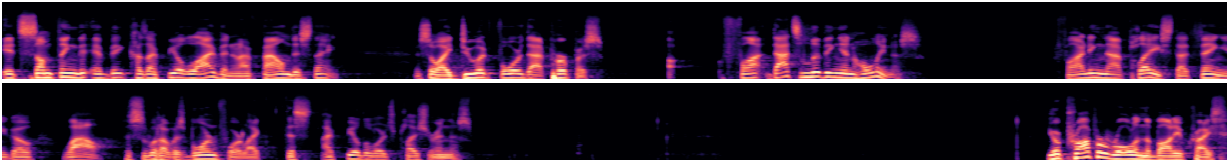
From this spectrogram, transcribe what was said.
it's something that, because I feel alive in it. I found this thing, so I do it for that purpose. Uh, that's living in holiness. Finding that place, that thing, you go, wow, this is what I was born for. Like this, I feel the Lord's pleasure in this. Your proper role in the body of Christ.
